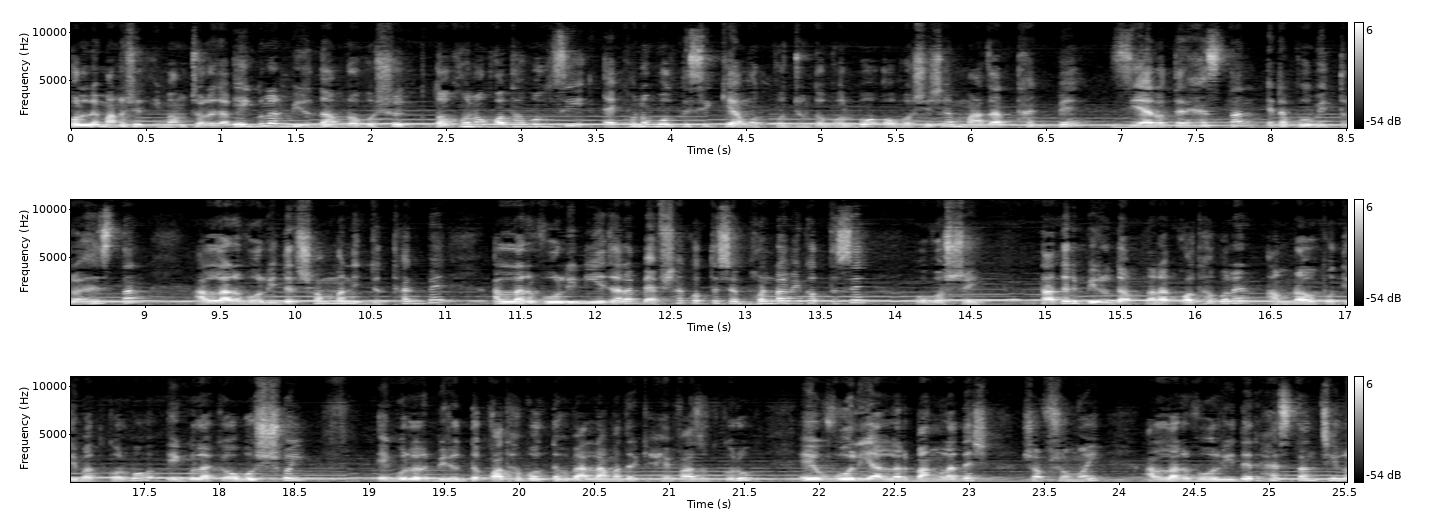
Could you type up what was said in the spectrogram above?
করলে মানুষের ইমাম চলে যাবে এইগুলোর বিরুদ্ধে আমরা অবশ্যই তখনও কথা বলছি এখনও বলতেছি, কেয়ামত পর্যন্ত বলব। অবশেষে মাজার থাকবে, জিয়ারতের হেস্তান, এটা পবিত্র হেস্তান। আল্লাহর বলিদের সম্মান ইজ্জত থাকবে। আল্লাহর বলি নিয়ে যারা ব্যবসা করতেছে, ভণ্ডামি করতেছে, অবশ্যই তাদের বিরুদ্ধে আপনারা কথা বলেন, আমরাও প্রতিবাদ করব। এগুলাকে অবশ্যই এগুলোর বিরুদ্ধে কথা বলতে হবে। আল্লাহ আমাদেরকে হেফাজত করুক। এই ওলি আল্লাহর বাংলাদেশ। সবসময় আল্লাহর ওলিদের হেস্তান ছিল।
